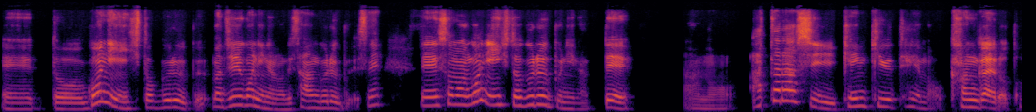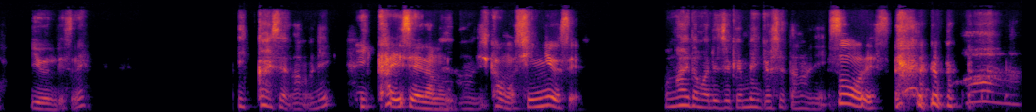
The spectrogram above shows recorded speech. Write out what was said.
えーっと、5人1グループ、まあ、15人なので3グループですね。で、その5人1グループになって、あの、新しい研究テーマを考えろと言うんですね。1回生なのに、1回生なのうんに、しかも新入生。この間まで受験勉強してたのに。そうです。あ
